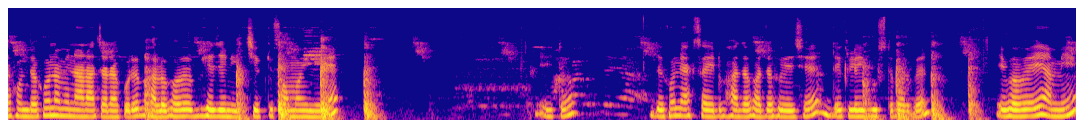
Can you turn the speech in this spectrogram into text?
এখন দেখুন, আমি নাড়াচাড়া করে ভালোভাবে ভেজে নিচ্ছি একটু সময় নিয়ে। এই তো দেখুন, এক সাইড ভাজা ভাজা হয়েছে, দেখলেই বুঝতে পারবেন। এভাবে আমি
